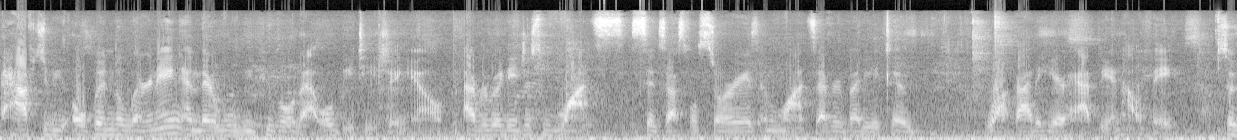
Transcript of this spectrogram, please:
have to be open to learning and there will be people that will be teaching you. Everybody just wants successful stories and wants everybody to walk out of here happy and healthy. So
